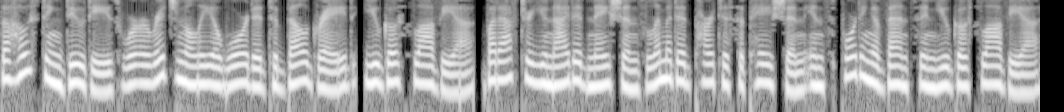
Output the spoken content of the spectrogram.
The hosting duties were originally awarded to Belgrade, Yugoslavia, but after United Nations limited participation in sporting events in Yugoslavia,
